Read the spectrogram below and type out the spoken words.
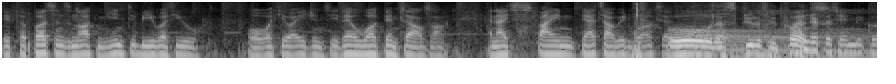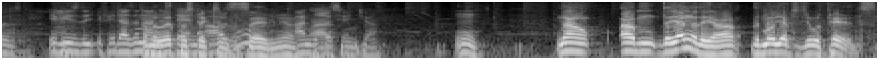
if a person's not meant to be with you or with your agency, they'll work themselves out. And I find that's how it works. Oh, that's beautifully put. Hundred percent because if he's the, if he doesn't From a work perspective, it's the same. Yeah. hundred percent, yeah. Mm. Now, um, the younger they are, the more you have to deal with parents.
